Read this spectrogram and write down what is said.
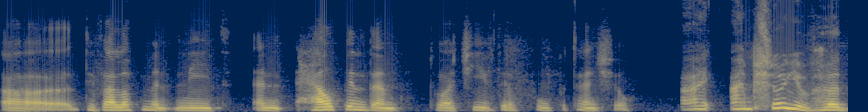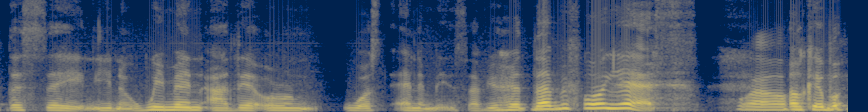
uh, development needs and helping them to achieve their full potential. I, I'm sure you've heard this saying, you know, women are their own worst enemies. Have you heard that before? Yes. Well, okay, but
